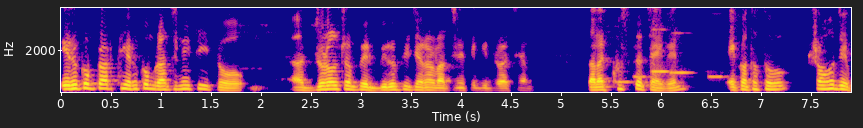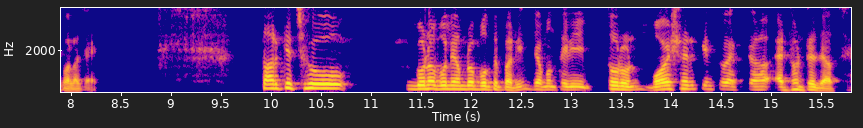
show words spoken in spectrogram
এরকম প্রার্থী, এরকম রাজনীতি তো ডোনাল্ড ট্রাম্পের বিরোধী যারা রাজনীতিবিদ রয়েছেন, তারা খুঁজতে চাইবেন। একথা তো সহজেই বলা যায়। তার কিছু গুণাবলী আমরা বলতে পারি। যেমন তিনি তরুণ, বয়সের কিন্তু একটা অ্যাডভান্টেজ আছে।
